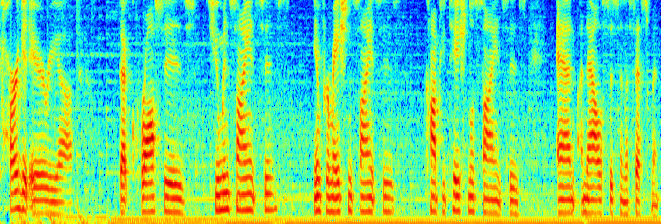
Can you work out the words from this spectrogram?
target area that crosses human sciences, information sciences, computational sciences, and analysis and assessment,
